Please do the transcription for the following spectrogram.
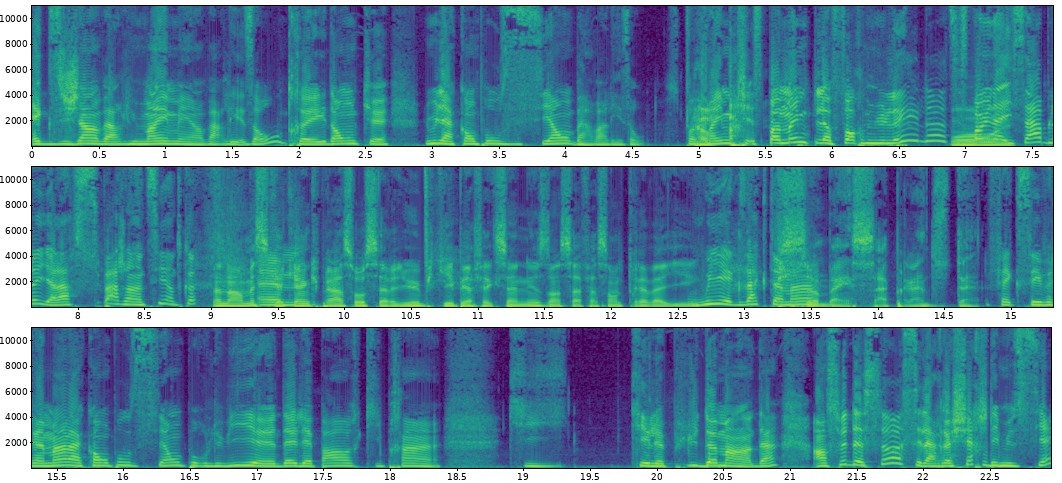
exigeant envers lui-même et envers les autres. Et donc, euh, lui, la composition, ben, envers les autres. C'est pas le Ah. même, c'est pas le même l'a formulé, là. C'est pas un ouais. haïssable, là. Il a l'air super gentil, en tout cas. Non, non, mais c'est quelqu'un qui prend ça au sérieux puis qui est perfectionniste dans sa façon de travailler. Oui, exactement. ça, ben, ça prend du temps. Fait que c'est vraiment la composition pour lui euh, dès le départ qui prend, qui, qui est le plus demandant. Ensuite de ça, c'est la recherche des musiciens.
